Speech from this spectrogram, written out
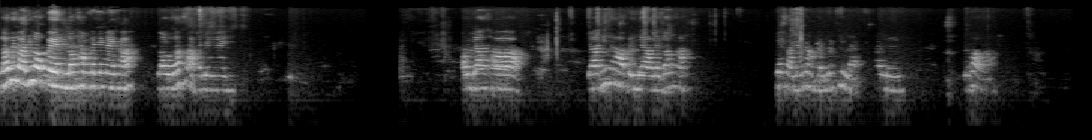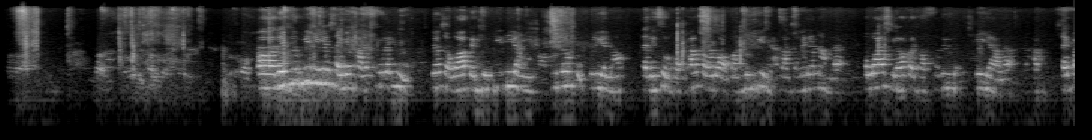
แล้วเวลาที่เราเป็นเราทำกันยังไงคะเรารักษากันยังไง เอายาทายาที่ทาเป็นยาอะไรบ้างคะ ที่อาจารย์แนะนำไปเมื่อกี้แหละใช่เลยหรือเปล่าเอ่อในพื้นที่นี้ยังใช้เมทาและซิลได้อยู่เนื่องจากว่าเป็นพื้นที่ที่ยังที่เริ่มปลูกทุเรียนเนาะแต่ในส่วนของภาคตะวันออกบางพื้นที่เนี่ยอาจารย์จะไม่แนะนำแล้วเพราะว่าเชื้อไฟท็อปก็ดื้อดื้อยาแล้วนะคะใช้ไป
